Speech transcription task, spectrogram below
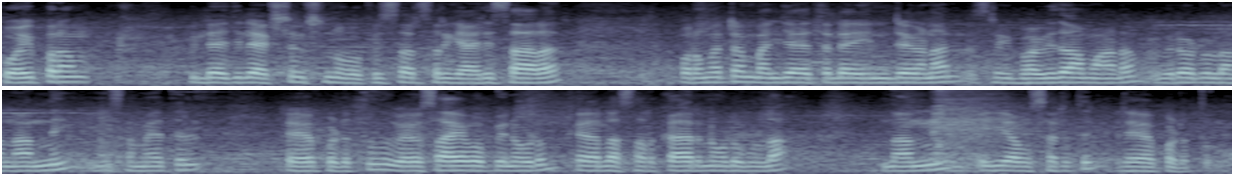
കോയിപ്പുറം വില്ലേജിലെ എക്സ്റ്റൻഷൻ ഓഫീസർ ശ്രീ ഹരിസാറ് പുറമറ്റം പഞ്ചായത്തിലെ ഇന്റേണൽ ശ്രീ ഭവിത മാഡം ഇവരോടുള്ള നന്ദി ഈ സമയത്തിൽ രേഖപ്പെടുത്തുന്നു. വ്യവസായ വകുപ്പിനോടും കേരള സർക്കാരിനോടുമുള്ള നന്ദി ഈ അവസരത്തിൽ രേഖപ്പെടുത്തുന്നു.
